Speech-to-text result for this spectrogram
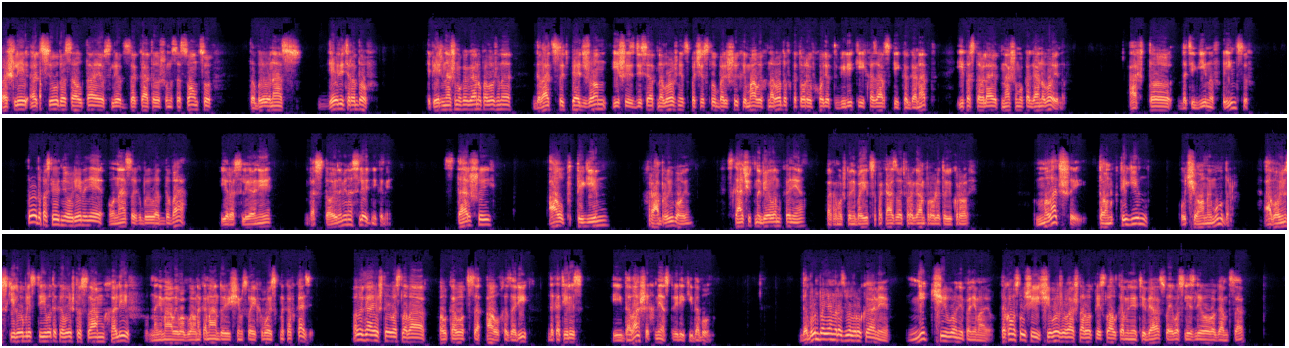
пошли отсюда с Алтая вслед закатывавшемуся солнцу, то было нас девять родов. Теперь нашему Кагану положено двадцать пять жен и шестьдесят наложниц по числу больших и малых народов, которые входят в великий хазарский каганат и поставляют нашему Кагану воинов. А что до тигинов-принцев, то до последнего времени у нас их было два, и росли они достойными наследниками. Старший Алп-Тыгин, храбрый воин, скачет на белом коне, потому что не боится показывать врагам пролитую кровь. Младший Тонг-Тыгин, ученый мудр а воинские доблести его таковы, что сам халиф нанимал его главнокомандующим своих войск на Кавказе. Полагаю, что его слова полководца Ал-Хазари докатились и до ваших мест, великий Дабун. Дабун-Баян развел руками. «Ничего не понимаю. В таком случае, чего же ваш народ прислал ко мне тебя, своего слезливого гонца?»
